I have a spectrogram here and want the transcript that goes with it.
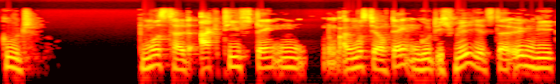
gut. Du musst halt aktiv denken, man muss ja auch denken, gut, ich will jetzt da irgendwie,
